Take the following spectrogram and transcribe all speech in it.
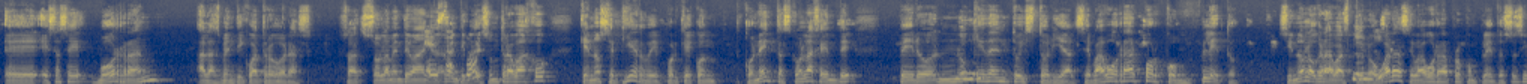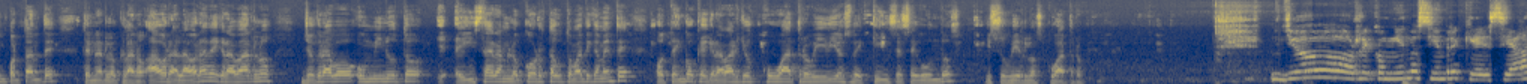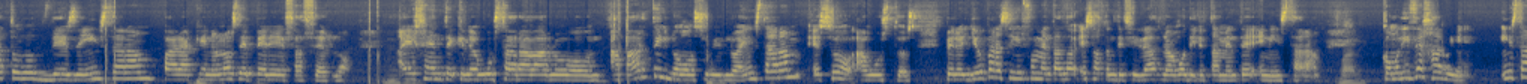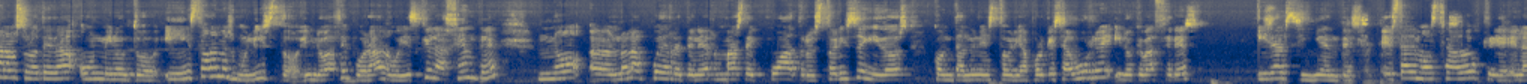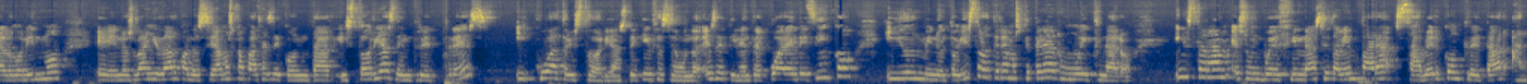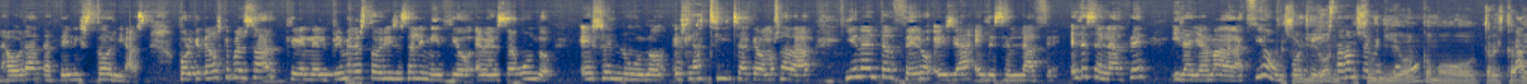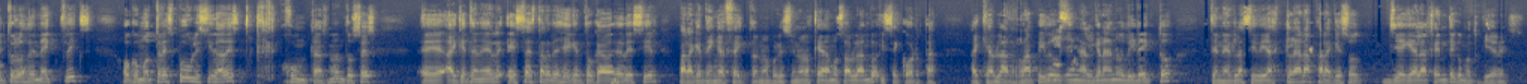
eh, esas se borran a las 24 horas. O sea, solamente van a quedar 24. Es un trabajo que no se pierde porque conectas con la gente, pero no queda en tu historial. Se va a borrar por completo. Si no lo grabas tú y lo guardas, se va a borrar por completo. Eso es importante tenerlo claro. Ahora, a la hora de grabarlo, yo grabo un minuto e Instagram lo corta automáticamente o tengo que grabar yo cuatro vídeos de 15 segundos y subir los cuatro. Yo recomiendo siempre que se haga todo desde Instagram para que no nos dé pereza hacerlo. Hay gente que le gusta grabarlo aparte y luego subirlo a Instagram, eso a gustos. Pero yo para seguir fomentando esa autenticidad lo hago directamente en Instagram. Como dice Javi, Instagram solo te da un minuto y Instagram es muy listo y lo hace por algo y es que la gente no, eh, no la puede retener más de cuatro stories seguidos contando una historia porque se aburre y lo que va a hacer es ir al siguiente. Está demostrado que el algoritmo eh, nos va a ayudar cuando seamos capaces de contar historias de entre 3 y 4 historias de 15 segundos, es decir, entre 45 y un minuto. Y esto lo tenemos que tener muy claro. Instagram es un buen gimnasio también para saber concretar a la hora de hacer historias, porque tenemos que pensar que en el primer stories es el inicio, en el segundo es el nudo, es la chicha que vamos a dar y en el tercero es ya el desenlace, el desenlace y la llamada a la acción. Es un guion, es un guion como tres capítulos de Netflix o como tres publicidades juntas, ¿no? Entonces eh, hay que tener esa estrategia que tocabas de decir para que tenga efecto, ¿no? Porque si no nos quedamos hablando y se corta. Hay que hablar rápido, bien al grano, directo, tener las ideas claras para que eso llegue a la gente como tú quieres.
